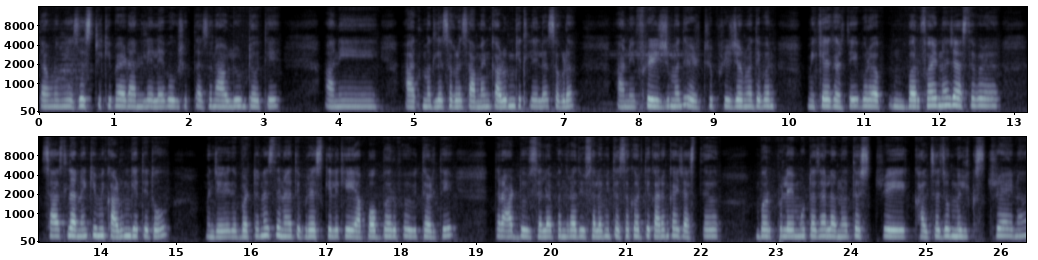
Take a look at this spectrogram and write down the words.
त्यामुळे मी असं स्टिकी पॅड आणलेलं आहे बघू शकता. असं नाव लिहून ठेवते. आणि आतमधलं सगळं सामान काढून घेतलेलं सगळं. आणि फ्रीजमध्ये डीप फ्रीजरमध्ये पण मी काय करते बर बर्फ आहे ना जास्त वेळ साचला नाही की मी काढून घेते तो. म्हणजे ते बटन ना ते प्रेस केले की आपोआप बर्फ वितळते. तर आठ दिवसाला पंधरा दिवसाला मी तसं करते. कारण काय जास्त बर्फ लय मोठा झाला ना तर स्ट्रे खालचा जो मिल्क स्ट्रे आहे ना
